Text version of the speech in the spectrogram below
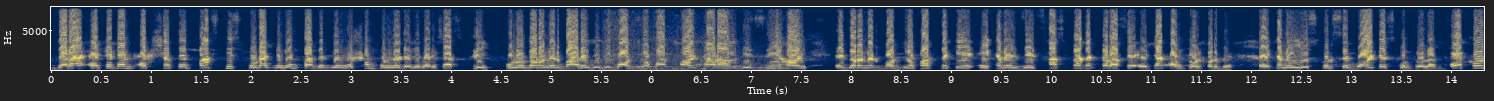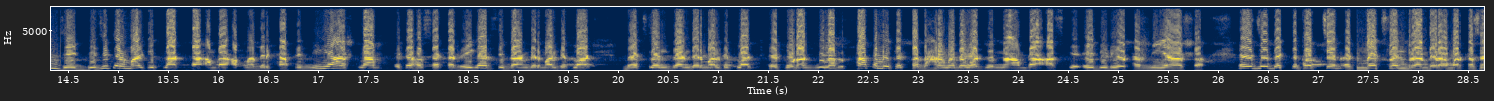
যারা এট এ টাইম একসাথে পাঁচ পিস প্রোডাক্ট নেবেন, তাদের জন্য সম্পূর্ণ ডেলিভারি চার্জ ফ্রি কোনো ধরনের বাইরে যদি বজ্রপাত হয় ঠাড়াল বিজলি হয়, এই ধরনের বজ্রপাত থেকে এখানে যে সাস প্রোটেক্টর আছে, এটা কন্ট্রোল করবে। এখানে ইউজ করছে ভোল্টেজ কন্ট্রোলার এখন যে ডিজিটাল মাল্টিপ্লাগটা আমরা আপনাদের কাছে নিয়ে আসলাম, এটা হচ্ছে একটা রিগার্সি ব্র্যান্ডের মাল্টিপ্লাগ ম্যাক্সলাইন ব্র্যান্ডের মাল্টিপ্লাগ এই প্রোডাক্টগুলার প্রাথমিক একটা ধারণা দেওয়ার জন্য আমরা আজকে এই ভিডিওটা নিয়ে আসা। এই যে দেখতে পাচ্ছেন ম্যাক্সলাইন ব্র্যান্ডের আমার কাছে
